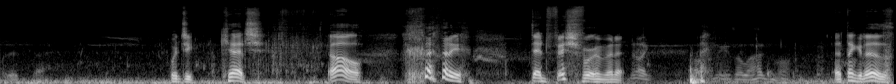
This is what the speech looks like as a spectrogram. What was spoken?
What is that? What'd you catch? Oh, I thought he dead fish for a minute. No, I think it's a largemouth. I think it is.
